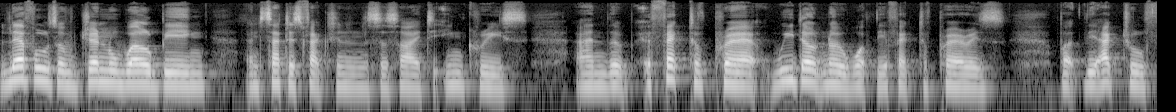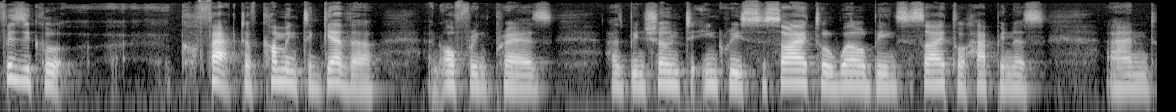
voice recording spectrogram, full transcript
levels of general well being and satisfaction in the society increase. And the effect of prayer, we don't know what the effect of prayer is, but the actual physical uh, fact of coming together and offering prayers has been shown to increase societal well-being, societal happiness, and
